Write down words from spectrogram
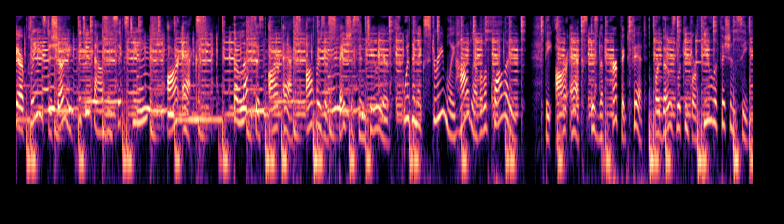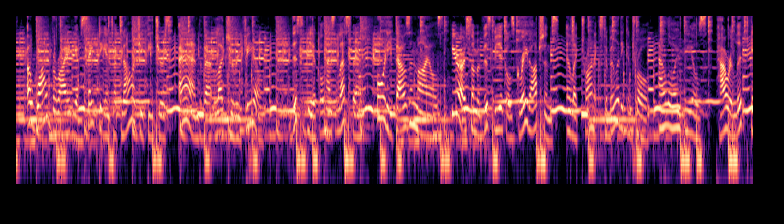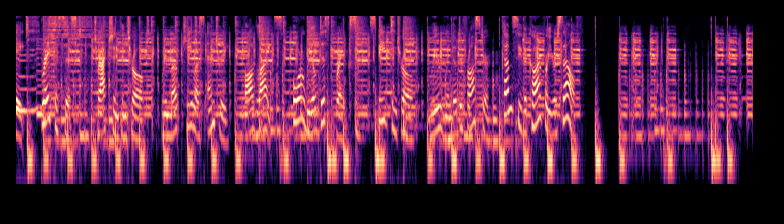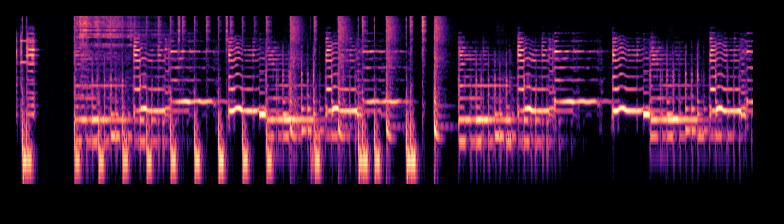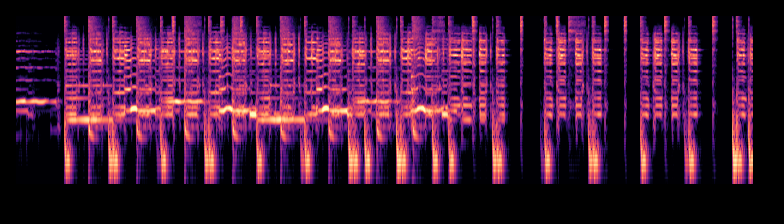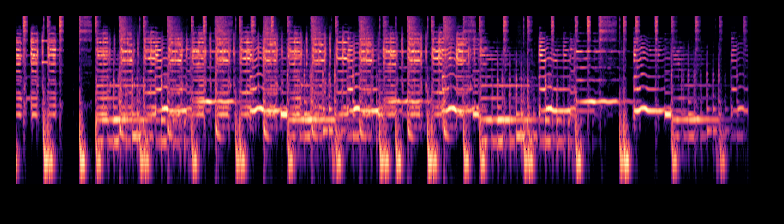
We are pleased to show you the 2016 RX. The Lexus RX offers a spacious interior with an extremely high level of quality. The RX is the perfect fit for those looking for fuel efficiency, a wide variety of safety and technology features, and that luxury feel. This vehicle has less than 40,000 miles. Here are some of this vehicle's great options. Electronic stability control, alloy wheels, power lift gate, brake assist, traction control, remote keyless entry, fog lights, four-wheel disc brakes, speed control, rear window defroster. Come see the car for yourself.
